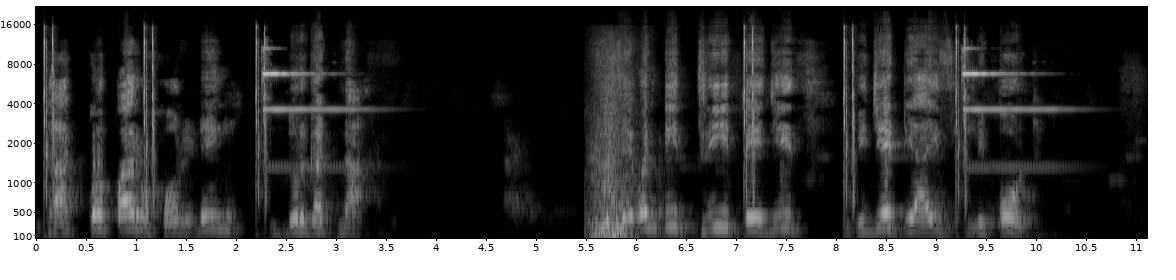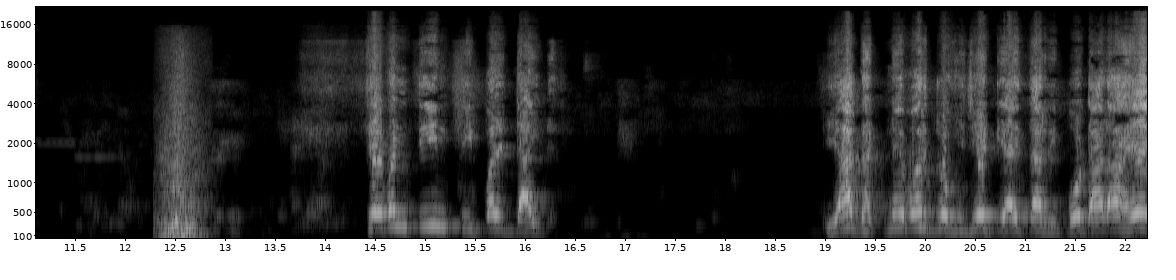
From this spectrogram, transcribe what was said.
घाटकोपर होर्डिंग दुर्घटना. Seventy three pages VJTI's report. Seventeen people died. या घटनेवर जो विजेटीआयचा रिपोर्ट आला आहे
